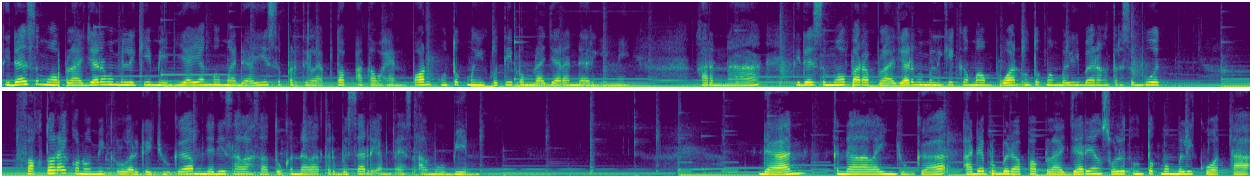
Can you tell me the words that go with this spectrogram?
tidak semua pelajar memiliki media yang memadai seperti laptop atau handphone untuk mengikuti pembelajaran daring ini. Karena tidak semua para pelajar memiliki kemampuan untuk membeli barang tersebut. Faktor ekonomi keluarga juga menjadi salah satu kendala terbesar di MTS Al-Mubin. Dan kendala lain juga ada beberapa pelajar yang sulit untuk membeli kuota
